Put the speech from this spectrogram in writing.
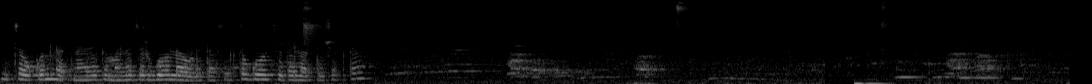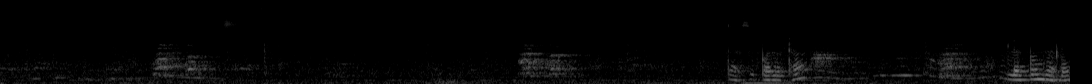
मी चौकोन लाटणार आहे तुम्हाला जर गोल आवडत असेल तर गोलसुद्धा लाटू शकता. असं परोठा लाटून झालं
